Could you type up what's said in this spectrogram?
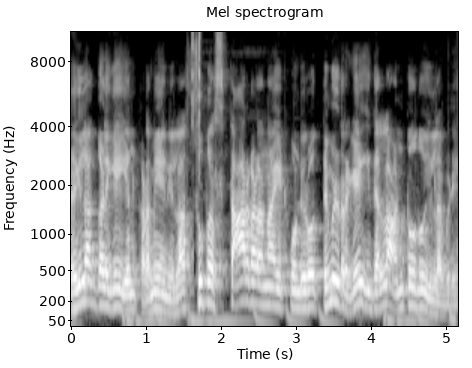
ಡೈಲಾಗ್ಗಳಿಗೆ ಏನು ಕಡಿಮೆ ಏನಿಲ್ಲ. ಸೂಪರ್ ಸ್ಟಾರ್ಗಳನ್ನು ಇಟ್ಕೊಂಡಿರೋ ತಮಿಳರಿಗೆ ಇದೆಲ್ಲ ಅಂಟೋದು ಇಲ್ಲ ಬಿಡಿ.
